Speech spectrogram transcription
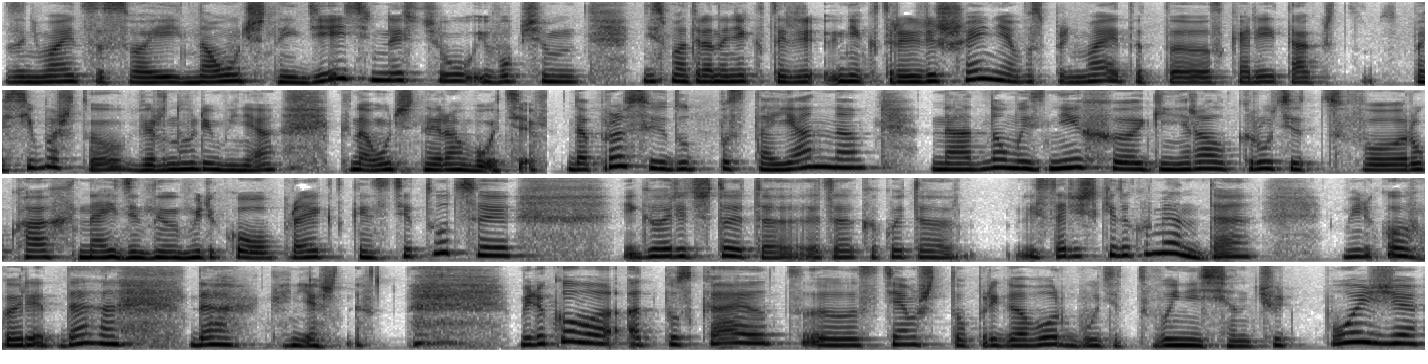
занимается своей научной деятельностью и, в общем, несмотря на некоторые, некоторые решения, воспринимает это скорее так, что спасибо, что вернули меня к научной работе. Допросы идут постоянно. На одном из них э, генерал крутит в руках найденный у Мелькова проект Конституции и говорит, что это? Это какой-то исторический документ, да? Мельков говорит, да, да, конечно. Милюкова отпускают э, с тем, что приговор будет вынесен чуть позже.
